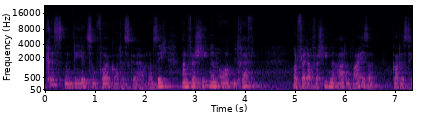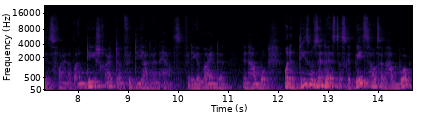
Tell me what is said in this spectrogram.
Christen, die hier zum Volk Gottes gehören und sich an verschiedenen Orten treffen und vielleicht auch verschiedene Art und Weise Gottesdienst feiern. Aber an die schreibt und für die hat ein Herz, für die Gemeinde in Hamburg. Und in diesem Sinne ist das Gebetshaus in Hamburg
